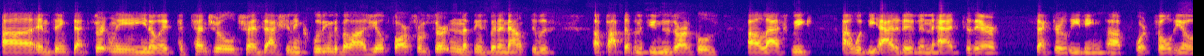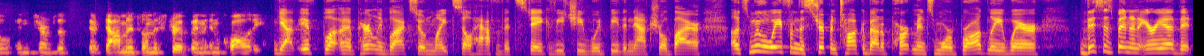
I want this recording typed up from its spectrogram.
uh, and think that certainly, you know, a potential transaction, including the Bellagio, far from certain, nothing's been announced. It was uh, popped up in a few news articles uh, last week, uh, would be additive and add to their sector leading uh, portfolio in terms of their dominance on the strip and, and quality. Yeah, if Bla- apparently Blackstone might sell half of its stake, Vici would be the natural buyer. let's move away from the strip and talk about apartments more broadly, where this has been an area that,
